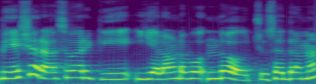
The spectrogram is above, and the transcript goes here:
మేష రాశి వారికి ఎలా ఉండబోతుందో చూసేద్దామా?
